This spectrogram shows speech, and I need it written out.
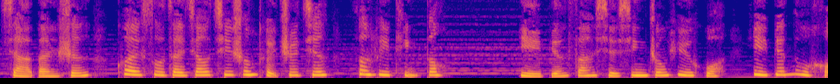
下半身快速在娇妻双腿之间奋力挺动，一边发泄心中欲火，一边怒吼：“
